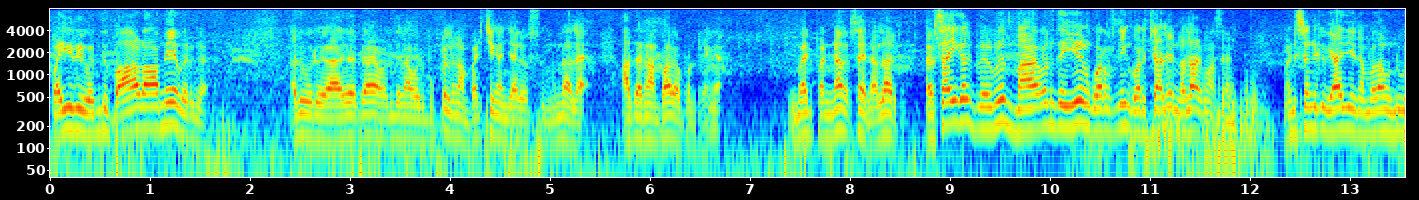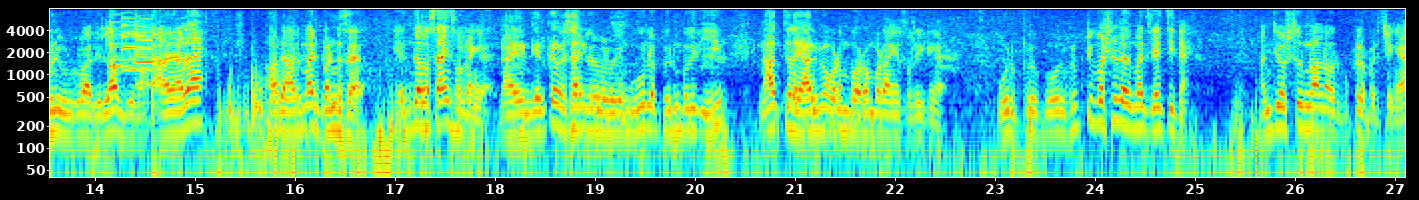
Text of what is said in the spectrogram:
பயிர் வந்து பாடாமே வருங்க. அது ஒரு அதை தான் வந்து நான் ஒரு புக்கில் நான் படித்தேங்க அஞ்சாறு வருஷத்துக்கு முன்னால். அதை நான் ஃபாலோ பண்ணுறேங்க இந்த மாதிரி பண்ணால் விவசாயம் நல்லாயிருக்கும். விவசாயிகள் பெருமை மறந்தையும் குறத்தையும் குறைச்சாலே நல்லா இருக்கலாம் சார்? மனுஷனுக்கு வியாதியை நம்ம தான் உண்டு பண்ணி கொடுக்குறோம் அது இல்லாமல் போயிடும். அதனால் அது அது மாதிரி பண்ணு சார். எந்த விவசாயம் சொல்கிறேங்க நான் இங்கே இருக்கிற விவசாயிகள் எங்கள் ஊரில் பெரும்பகுதி நாற்றுல யாருமே உடம்பு உடம்புறாங்க சொல்லியிருக்கேங்க. ஒரு ஒரு ஃபிஃப்டி பர்சன்ட் அது மாதிரி சேர்த்திட்டேன். அஞ்சு வருஷத்துக்கு முன்னால் நான் ஒரு புக்கில் படித்தேங்க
